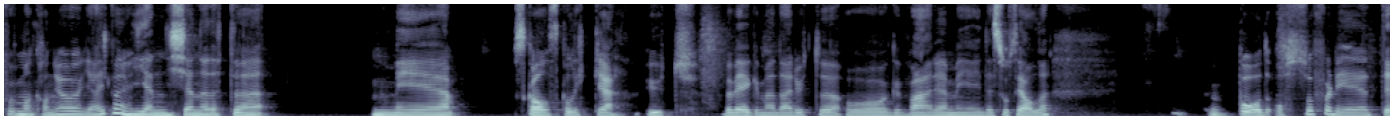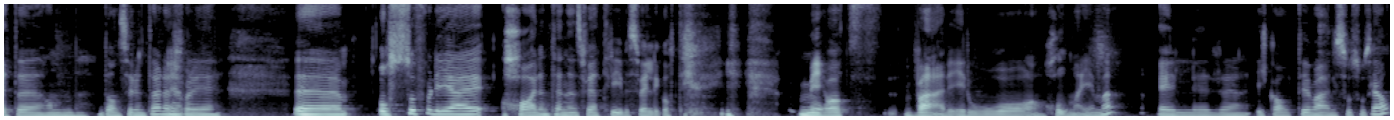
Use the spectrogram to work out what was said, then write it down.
For man kan jo Jeg kan jo gjenkjenne dette med skal, skal ikke ut. Bevege meg der ute og være med i det sosiale. Både også fordi dette han danser rundt der. Det er fordi eh, også fordi jeg har en tendens, for jeg trives veldig godt i, med å være i ro og holde meg hjemme. Eller eh, ikke alltid være så sosial.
